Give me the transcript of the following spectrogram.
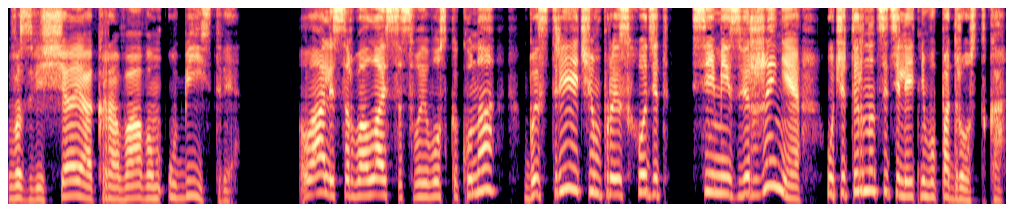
возвещая о кровавом убийстве. Лали сорвалась со своего скакуна быстрее, чем происходит семяизвержение у 14-летнего подростка.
